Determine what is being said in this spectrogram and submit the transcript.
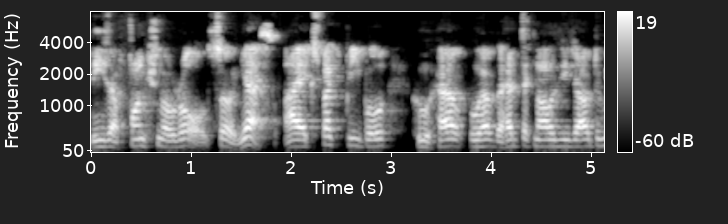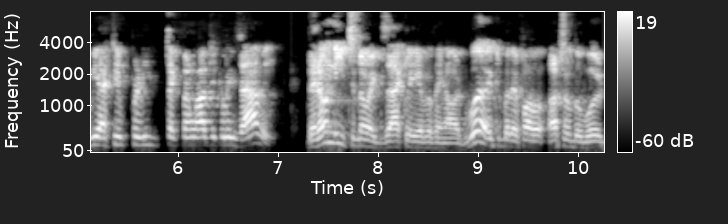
These are functional roles. So yes, I expect people who have who have the head technology job to be actually pretty technologically savvy. They don't need to know exactly everything how it works, but if I utter the word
